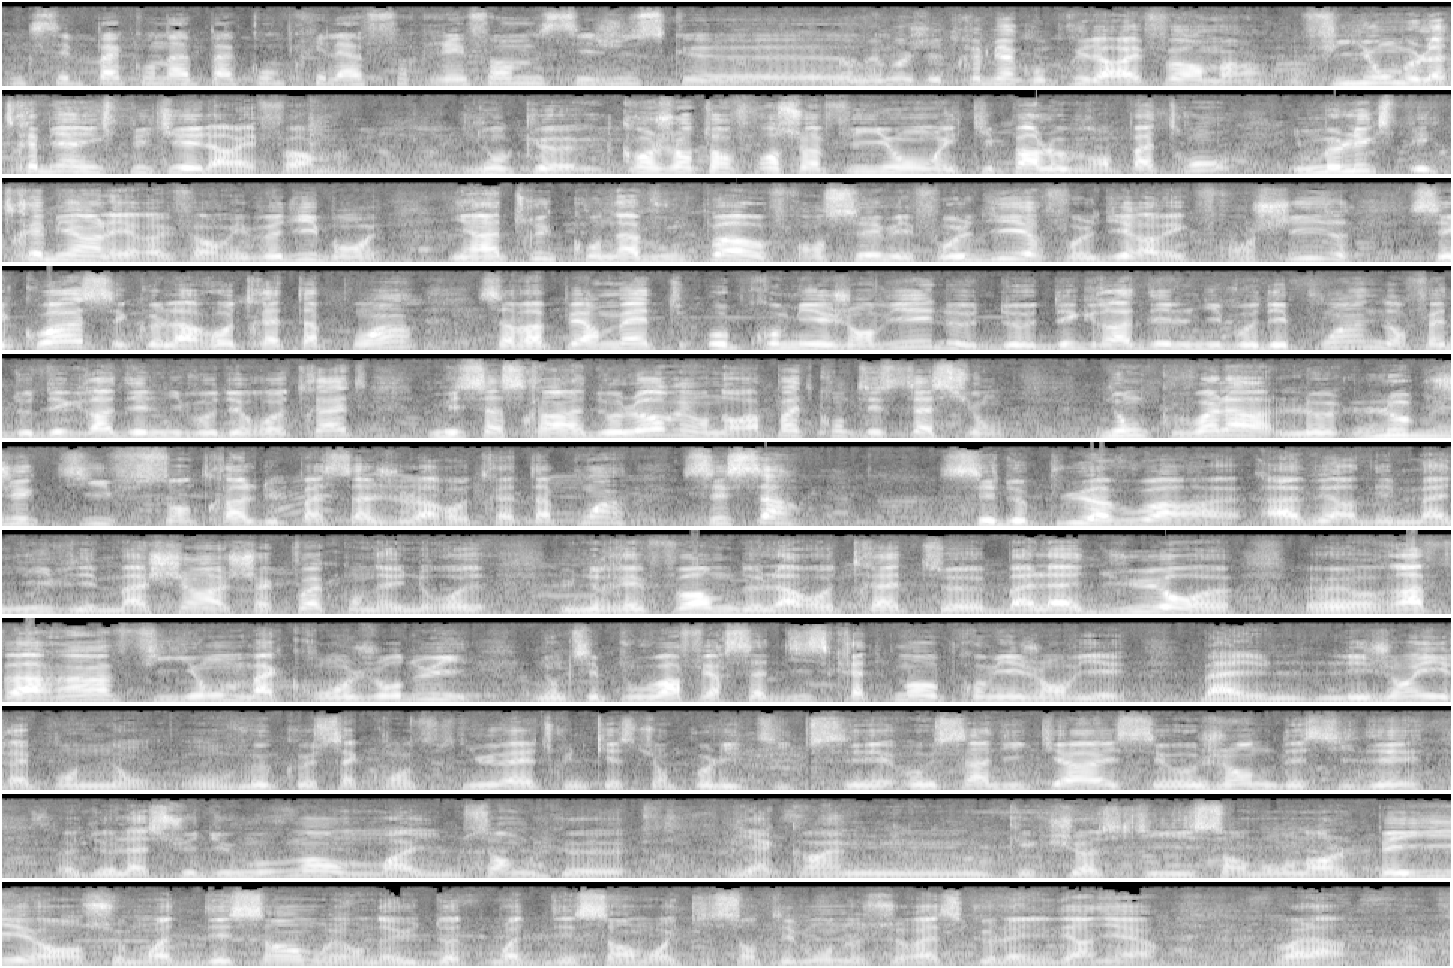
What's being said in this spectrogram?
Donc c'est pas qu'on n'a pas compris la réforme, c'est juste que... Non mais moi j'ai très bien compris la réforme. Hein. Fillon me l'a très bien expliqué la réforme. Donc euh, quand j'entends François Fillon et qu'il parle au grand patron, il me l'explique très bien les réformes. Il me dit bon, il y a un truc qu'on n'avoue pas aux Français, mais il faut le dire, il faut le dire avec franchise. C'est quoi? C'est que la retraite à points, ça va permettre au 1er janvier de, dégrader le niveau des points, en fait de dégrader le niveau des retraites, mais ça sera indolore et on n'aura pas de contestation. Donc voilà, l'objectif central du passage de la retraite à points, c'est ça c'est de plus avoir à faire des manifs, des machins à chaque fois qu'on a une, réforme de la retraite euh, baladure, euh, euh, Raffarin, Fillon, Macron aujourd'hui. Donc c'est pouvoir faire ça discrètement au 1er janvier. Bah, les gens y répondent non. On veut que ça continue à être une question politique. C'est aux syndicats et c'est aux gens de décider de la suite du mouvement. Moi, il me semble qu'il y a quand même quelque chose qui sent bon dans le pays en ce mois de décembre et on a eu d'autres mois de décembre qui sentaient bon, ne serait-ce que l'année dernière. Voilà. Donc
